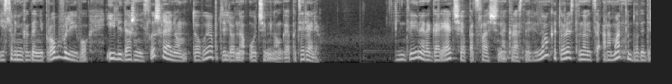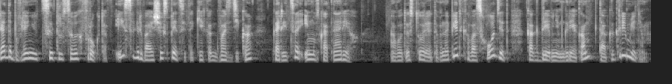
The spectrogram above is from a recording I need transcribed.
Если вы никогда не пробовали его или даже не слышали о нем, то вы определенно очень многое потеряли. Глинтвейн – это горячее подслащенное красное вино, которое становится ароматным благодаря добавлению цитрусовых фруктов и согревающих специй, таких как гвоздика, корица и мускатный орех – а вот история этого напитка восходит как древним грекам, так и к римлянам.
